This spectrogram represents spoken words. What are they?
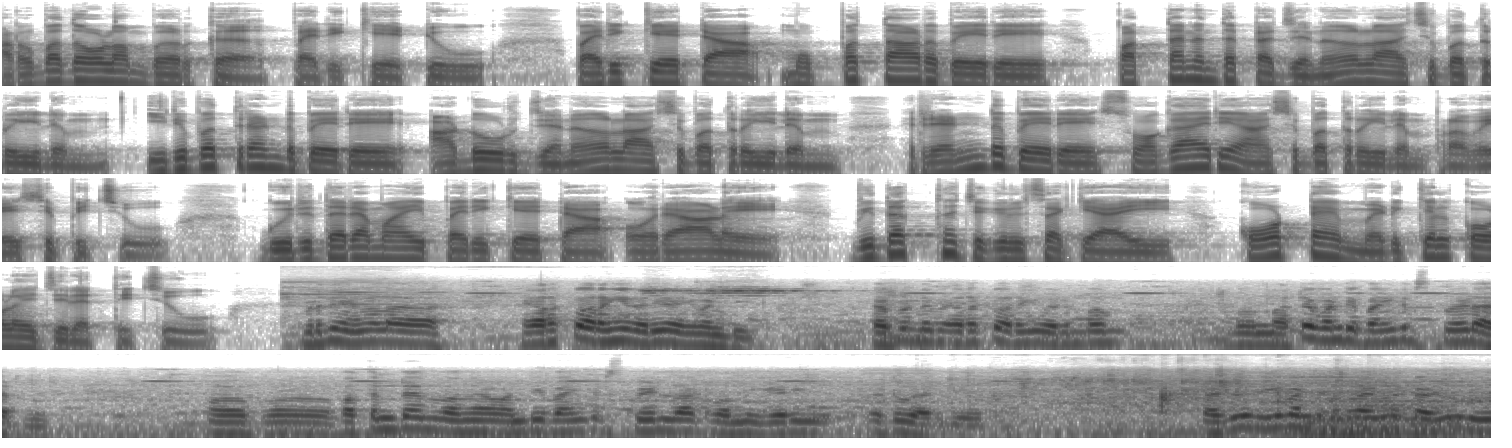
അറുപതോളം പേർക്ക് പരിക്കേറ്റു. പരിക്കേറ്റ മുപ്പത്താറ് പേരെ പത്തനംതിട്ട ജനറൽ ആശുപത്രിയിലും ഇരുപത്തിരണ്ട് പേരെ അടൂർ ജനറൽ ആശുപത്രിയിലും രണ്ട് പേരെ സ്വകാര്യ ആശുപത്രിയിലും പ്രവേശിപ്പിച്ചു. ഗുരുതരമായി പരിക്കേറ്റ ഒരാളെ വിദഗ്ധ ചികിത്സയ്ക്കായി കോട്ടയം മെഡിക്കൽ കോളേജിലെത്തിച്ചു. എത്തിച്ചു ഞങ്ങൾ ഇറക്കം ഇറങ്ങി വരിക ഈ വണ്ടി. ഇറക്കം ഇറങ്ങി വരുമ്പം മറ്റേ വണ്ടി ഭയങ്കര സ്പീഡായിരുന്നു. അപ്പോൾ എന്ന് പറഞ്ഞ വണ്ടി ഭയങ്കര സ്പീഡിലായിട്ട് വന്ന് കയറി എട്ടുമായിരുന്നു കഴിവ് ഈ വണ്ടി ഡ്രൈവർ കഴിവ്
